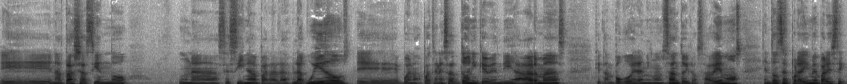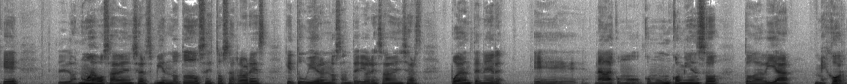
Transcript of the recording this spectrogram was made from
Eh, Natalia siendo una asesina para las Black Widows. Eh, bueno, después tenés a Tony que vendía armas que tampoco era ningún santo y lo sabemos. Entonces por ahí me parece que los nuevos Avengers, viendo todos estos errores que tuvieron los anteriores Avengers, puedan tener eh, nada como, como un comienzo todavía mejor.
